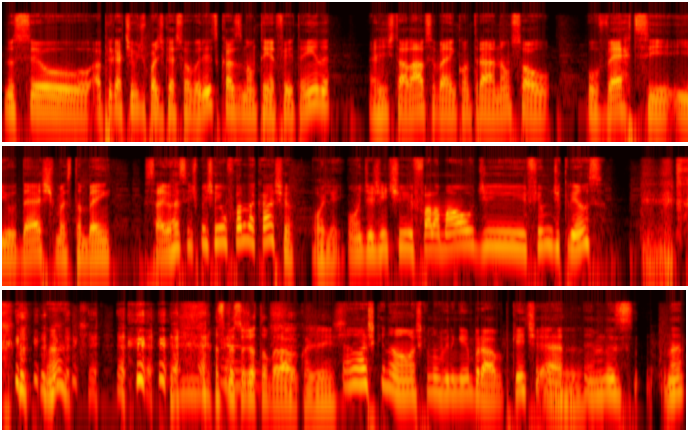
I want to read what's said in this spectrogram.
no seu aplicativo de podcast favorito, caso não tenha feito ainda. A gente tá lá, você vai encontrar não só o, o Vértice e o Dash, mas também saiu recentemente aí um Fora da Caixa, Olha aí. onde a gente fala mal de filme de criança. Né? As pessoas já estão bravas com a gente. Eu acho que não, acho que não vi ninguém bravo. Porque a gente. É, É. é, mas, né?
